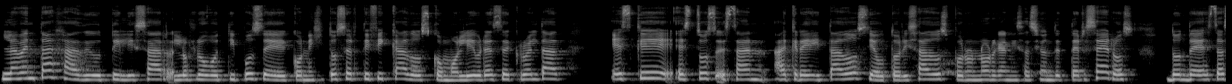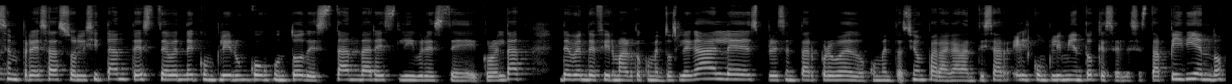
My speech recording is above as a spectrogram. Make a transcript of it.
La ventaja de utilizar los logotipos de conejitos certificados como libres de crueldad es que estos están acreditados y autorizados por una organización de terceros, donde estas empresas solicitantes deben de cumplir un conjunto de estándares libres de crueldad. Deben de firmar documentos legales, presentar prueba de documentación para garantizar el cumplimiento que se les está pidiendo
